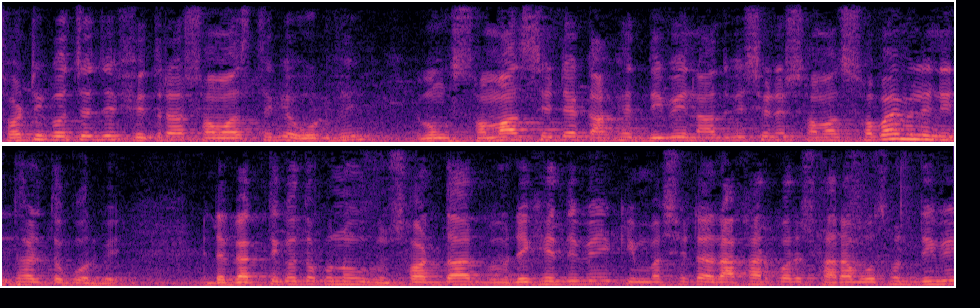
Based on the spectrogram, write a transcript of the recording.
সঠিক হচ্ছে যে ফিতরা সমাজ থেকে উঠবে এবং সমাজ সেটা কাকে দিবে, না দিবে সেটা সমাজ সবাই মিলে নির্ধারিত করবে। এটা ব্যক্তিগত কোনো সর্দার রেখে দেবে কিংবা সেটা রাখার পরে সারা বছর দিবে।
